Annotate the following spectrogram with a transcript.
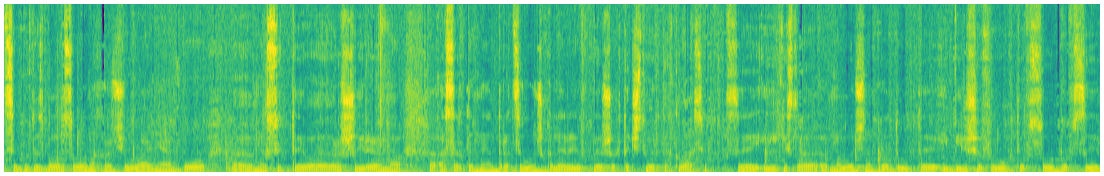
Це буде збалансоване харчування, бо е, ми суттєво розширюємо е, асортимент, раціон школярів перших та четвертих класів. Це і кисломолочні продукти, і більше фруктів, соків, сир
